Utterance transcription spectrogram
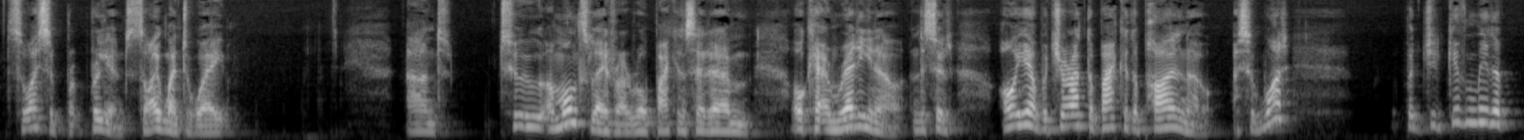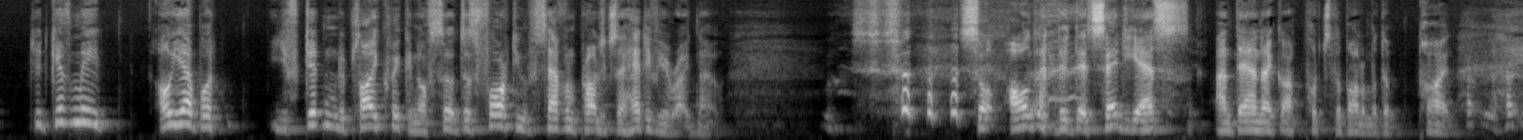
So I said, brilliant. So I went away and two, a month later, I wrote back and said, um, okay, I'm ready now. And they said, oh yeah, but you're at the back of the pile now. I said, what? But you'd given me the, you'd given me, oh yeah, but you didn't reply quick enough. So there's 47 projects ahead of you right now. so all the, they, they said yes, and then I got put to the bottom of the pile.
